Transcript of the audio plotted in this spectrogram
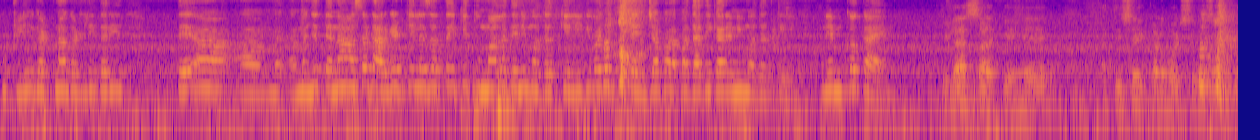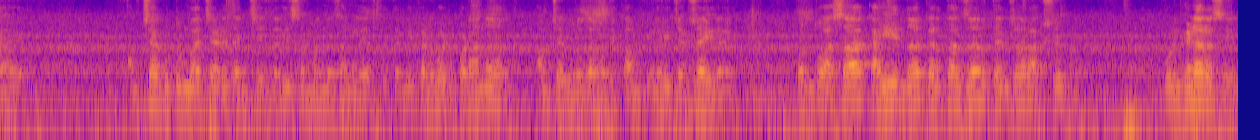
कुठलीही घटना घडली तरी ते म्हणजे त्यांना असं टार्गेट केलं जातं की तुम्हाला त्यांनी मदत केली किंवा त्यांच्या पदाधिकाऱ्यांनी मदत केली. नेमकं काय? विलास साळके हे अतिशय कडवट शिवसैनिक आहेत. आमच्या कुटुंबाचे आणि त्यांचे जरी संबंध चांगले असले त्यांनी कडवटपणानं आमच्या विरोधामध्ये काम केलं हे जगजाहीर आहे. परंतु असा काही न करता जर त्यांच्यावर आक्षेप कोण घेणार असेल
